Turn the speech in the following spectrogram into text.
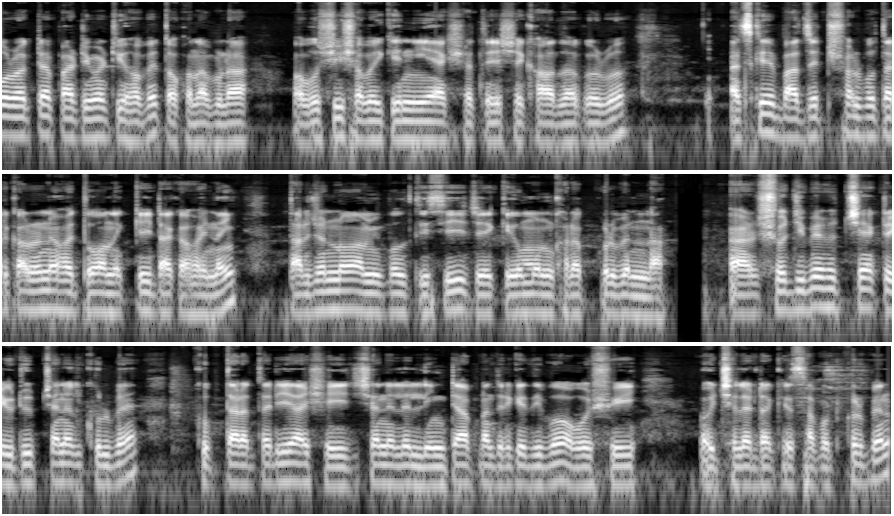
বড় একটা পার্টি মার্টি হবে, তখন আমরা অবশ্যই সবাইকে নিয়ে একসাথে এসে খাওয়া দাওয়া করব। আজকে বাজেট স্বল্পতার কারণে হয়তো অনেককেই ডাকা হয় নাই, তার জন্য আমি বলতেছি যে কেউ মন খারাপ করবেন না। আর সজীবের হচ্ছে একটা ইউটিউব চ্যানেল খুলবে, খুব তাড়াতাড়ি আর সেই চ্যানেলের লিঙ্কটা আপনাদেরকে দিব, অবশ্যই ওই ছেলেটাকে সাপোর্ট করবেন।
